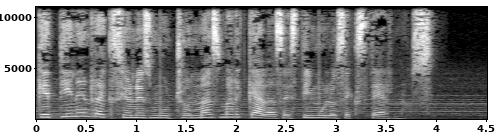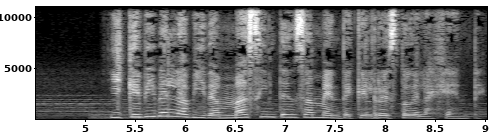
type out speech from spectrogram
que tienen reacciones mucho más marcadas a estímulos externos y que viven la vida más intensamente que el resto de la gente.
